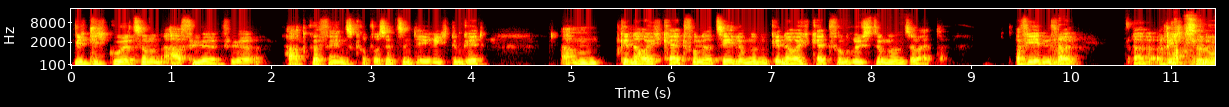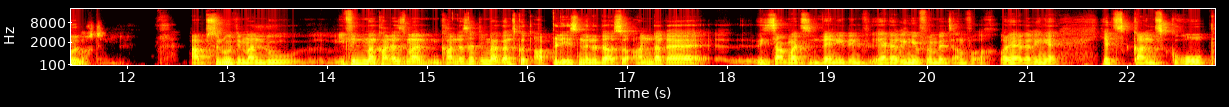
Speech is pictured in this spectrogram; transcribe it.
wirklich gut, sondern auch für, für Hardcore-Fans, gerade was jetzt in die Richtung geht. Ähm, Genauigkeit von Erzählungen und Genauigkeit von Rüstungen und so weiter. Auf jeden Fall äh, richtig Absolut. gut gemacht. Absolut. Ich meine, du, ich finde, man kann das, man kann das halt immer ganz gut ablesen, wenn du da so andere, ich sag mal, wenn ich den Herr der Ringe-Film jetzt einfach, oder Herr der Ringe jetzt ganz grob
